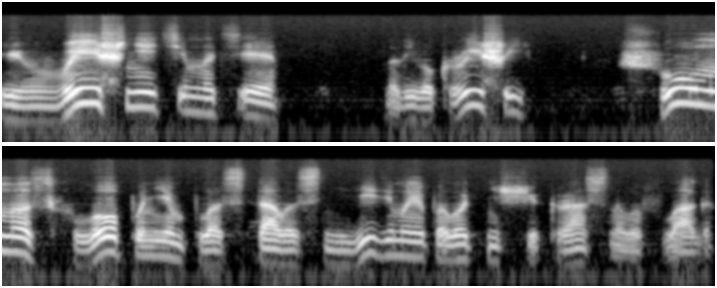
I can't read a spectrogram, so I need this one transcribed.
И в вышней темноте над его крышей шумно с хлопаньем пласталось невидимое полотнище красного флага.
